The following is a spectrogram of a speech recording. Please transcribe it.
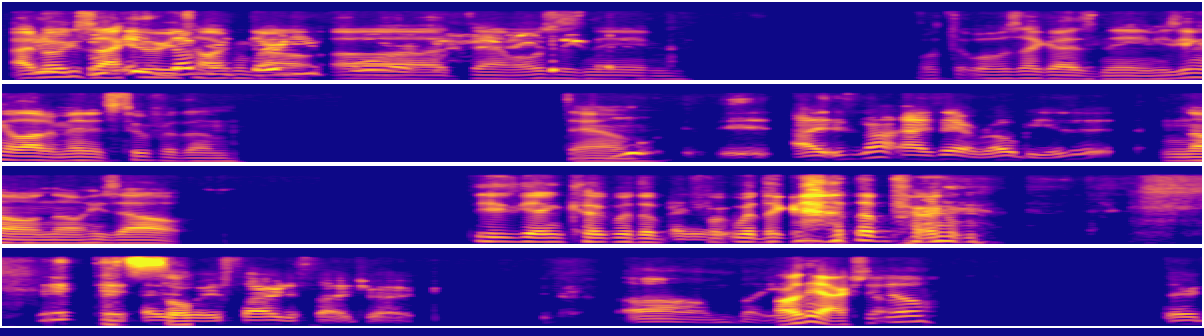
I know exactly is who you're talking 34? about. Uh, damn, what was his name? What the, what was that guy's name? He's getting a lot of minutes too for them. Damn. Who- it's not Isaiah Roby, is it? No, no, he's out. He's getting cooked with a Anyway. with the guy the perm. That's so sorry to sidetrack. Um, but Are they actually so though? They're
